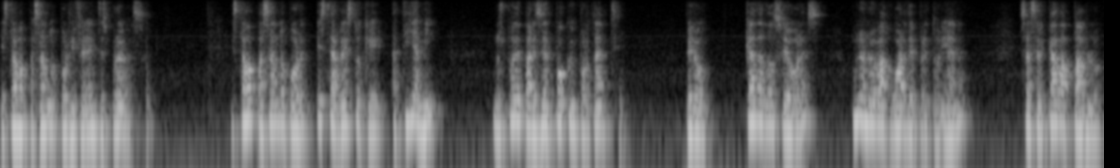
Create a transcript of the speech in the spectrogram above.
Estaba pasando por diferentes pruebas. Estaba pasando por este arresto que a ti y a mí nos puede parecer poco importante, pero cada 12 horas una nueva guardia pretoriana se acercaba a Pablo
